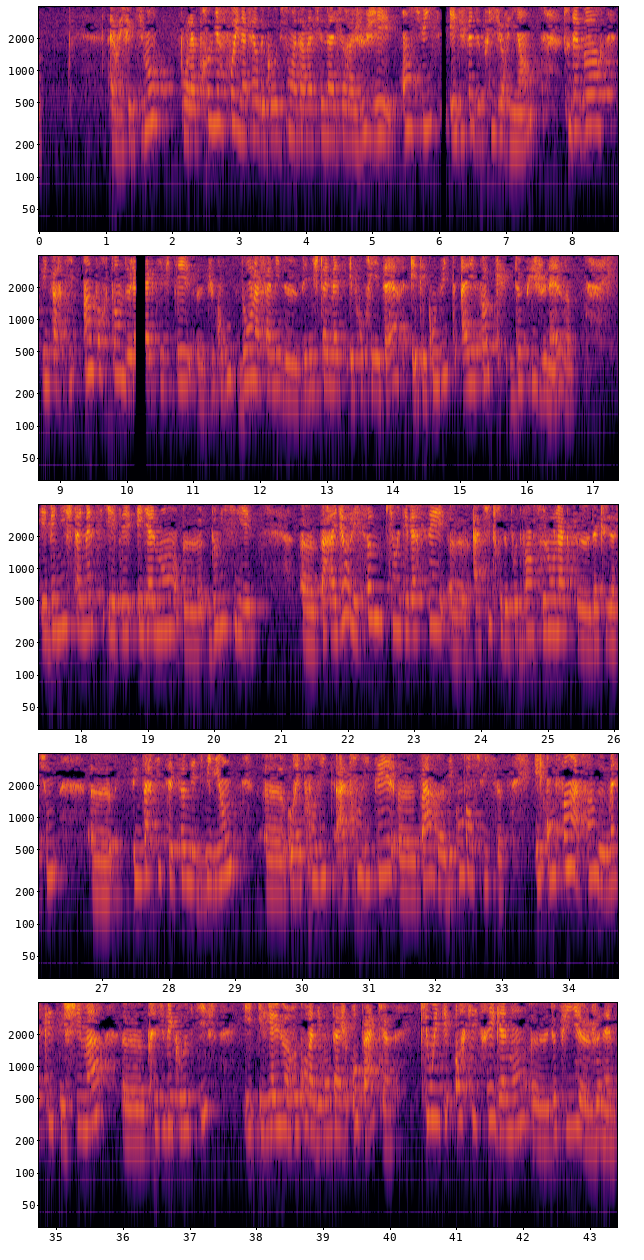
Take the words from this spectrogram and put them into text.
Alors effectivement, pour la première fois, une affaire de corruption internationale sera jugée en Suisse et du fait de plusieurs liens. Tout d'abord, une partie importante de l'activité euh, du groupe dont la famille de Benny Steinmetz est propriétaire était conduite à l'époque depuis Genève. Et Benny Steinmetz y était également euh, domicilié. Euh, par ailleurs, les sommes qui ont été versées à titre de pot de vin selon l'acte d'accusation, une partie de cette somme des 10 millions aurait transit, a transité euh, par euh, des comptes en Suisse. Et enfin, afin de masquer ces schémas présumés corruptifs, il, y a eu un recours à des montages opaques qui ont été orchestrés également depuis Genève.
